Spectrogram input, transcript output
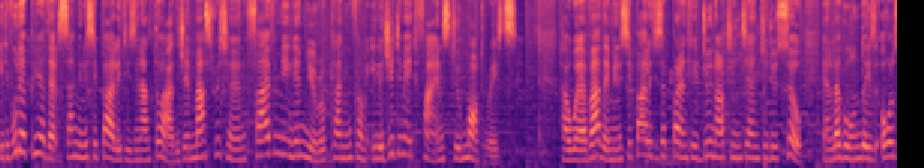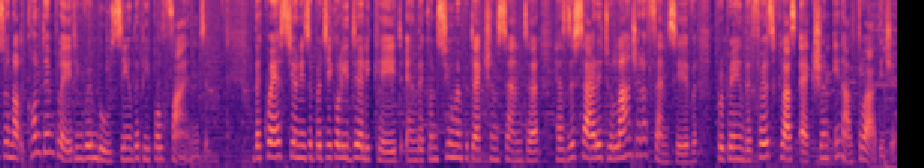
it would appear that some municipalities in Alto Adige must return 5 million euro coming from illegitimate fines to motorists. However, the municipalities apparently do not intend to do so, and Lagundo is also not contemplating reimbursing the people fined. The question is particularly delicate and the Consumer Protection Center has decided to launch an offensive, preparing the first-class action in Alto Adige.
